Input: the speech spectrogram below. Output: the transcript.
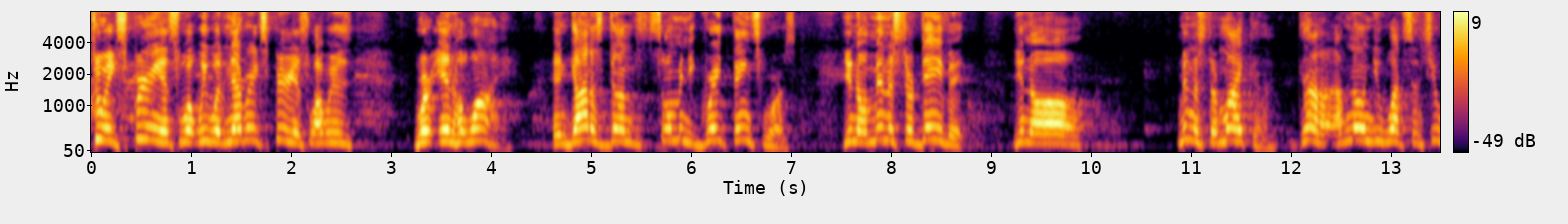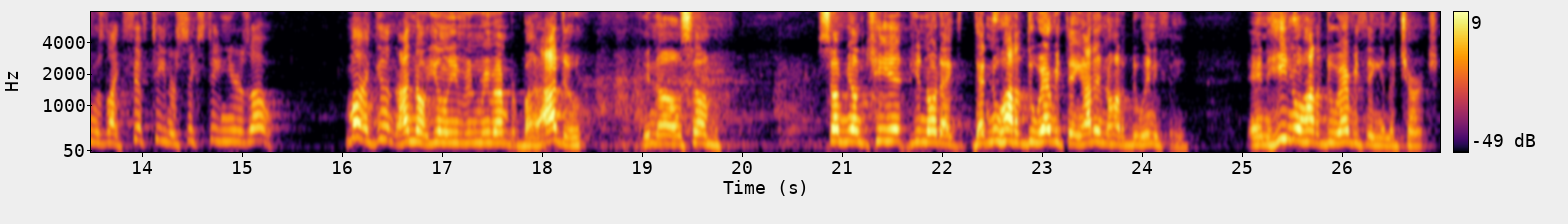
to experience what we would never experience while we were in Hawaii. And God has done so many great things for us. You know, Minister David, you know, Minister Micah. God, I've known you what since you was like 15 or 16 years old. My goodness, I know you don't even remember, but I do. You know, some some young kid, you know, that, that knew how to do everything. I didn't know how to do anything. And he knew how to do everything in the church.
